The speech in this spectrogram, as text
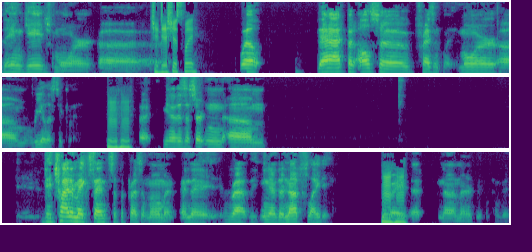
They engage more uh, judiciously. Well, that, but also presently, more um, realistically. Mm-hmm. But you know, there's a certain um, they try to make sense of the present moment, and they, you know, they're not flighty mm-hmm. way that non-married people can be.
